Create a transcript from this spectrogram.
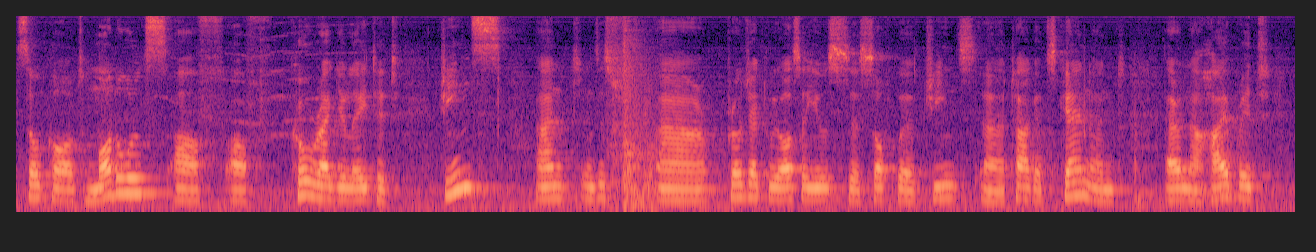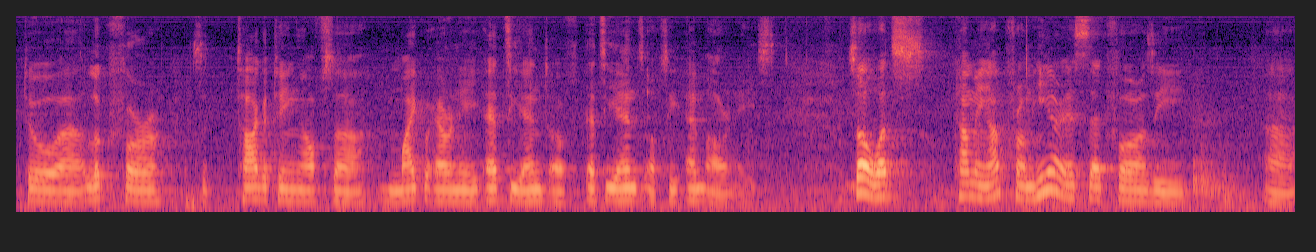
so-called modules of, of co-regulated genes. And in this uh, project, we also use the software genes uh, target scan and RNA hybrid to uh, look for the targeting of the microRNA at the end of at the ends of the mRNAs. So what's coming up from here is that for the uh,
